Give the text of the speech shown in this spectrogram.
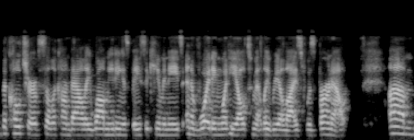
the culture of Silicon Valley while meeting his basic human needs and avoiding what he ultimately realized was burnout. Um,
